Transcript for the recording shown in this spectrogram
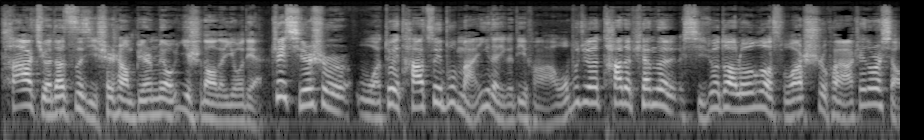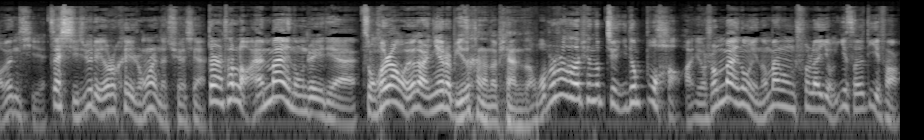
他觉得自己身上别人没有意识到的优点。这其实是我对他最不满意的一个地方啊！我不觉得他的片子喜剧的段落恶俗啊、市侩啊，这都是小问题，在喜剧里都是可以容忍的缺陷。但是他老爱卖弄这一点，总会让我有点捏着鼻子看他的片子。我不是说他的片子就一定不好啊，有时候卖弄也能卖弄出来有意思的地方，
